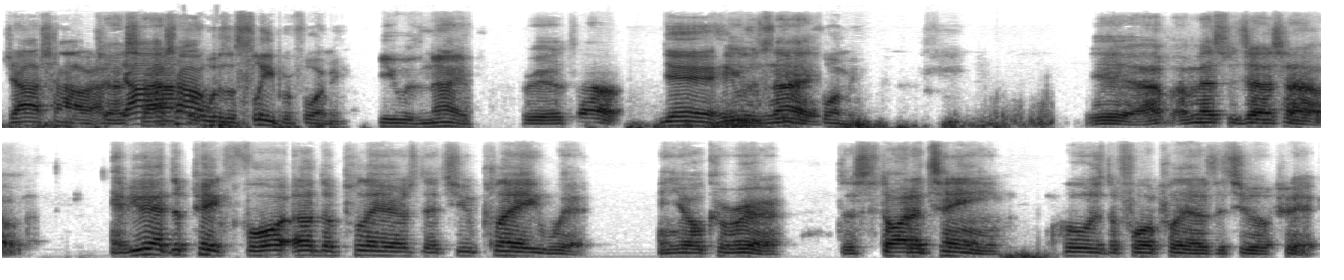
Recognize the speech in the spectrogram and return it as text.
Josh Howard. Josh, Josh Howard. was a sleeper for me. He was nice. Real talk. Yeah, he, he was, was nice for me. Yeah, I, I messed with Josh Howard. If you had to pick four other players that you played with in your career to start a team, who was the four players that you would pick?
